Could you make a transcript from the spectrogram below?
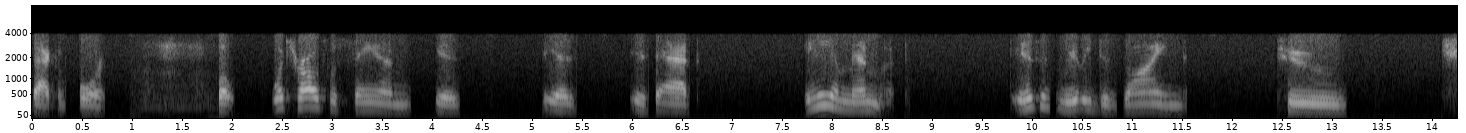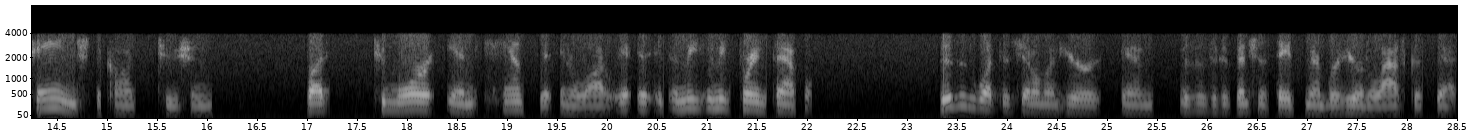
back and forth. But what Charles was saying is is is that any amendment isn't really designed to change the Constitution, but to more enhance it in a lot of. It, it, it, let me let me for example. This is what this gentleman here in this is a Convention of States member here in Alaska said.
